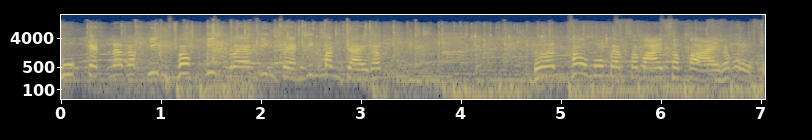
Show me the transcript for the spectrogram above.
ภูเก็ตแล้วครับยิ่งชกยิ่งแรงยิ่งแกร่งยิ่งมั่นใจครับ เดินเข้ามุมแบบสบายๆครับโอ้โห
